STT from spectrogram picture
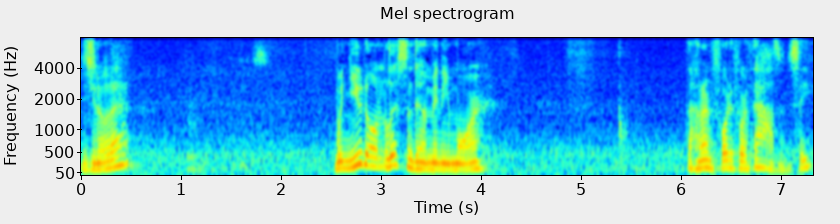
Did you know that? When you don't listen to him anymore, the 144,000, see?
